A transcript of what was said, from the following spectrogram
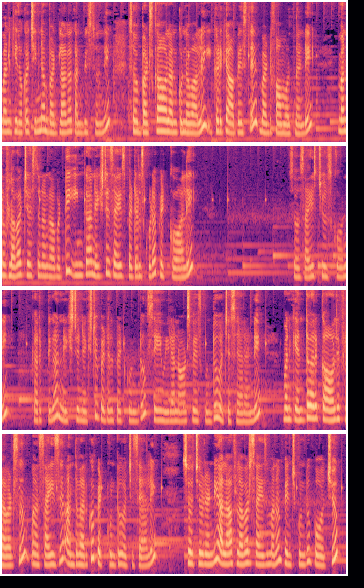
మనకి ఇది ఒక చిన్న బడ్ లాగా కనిపిస్తుంది. సో బడ్స్ కావాలనుకున్న వాళ్ళు ఇక్కడికి ఆపేస్తే బడ్ ఫామ్ అవుతుందండి. మనం ఫ్లవర్ చేస్తున్నాం కాబట్టి ఇంకా నెక్స్ట్ సైజ్ పెటల్స్ కూడా పెట్టుకోవాలి. సో సైజ్ చూసుకొని కరెక్ట్గా నెక్స్ట్ నెక్స్ట్ పెటల్ పెట్టుకుంటూ సేమ్ ఇలా నాట్స్ వేసుకుంటూ వచ్చేసేయాలండి. మనకి ఎంతవరకు కావాలి ఫ్లవర్స్ సైజు అంతవరకు పెట్టుకుంటూ వచ్చేసేయాలి. సో చూడండి అలా ఫ్లవర్ సైజు మనం పెంచుకుంటూ పోవచ్చు.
